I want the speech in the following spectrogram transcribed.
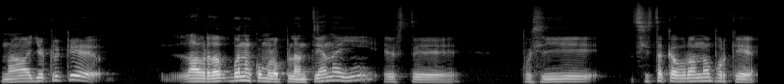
No, yo creo que la verdad, bueno, como lo plantean ahí, este, pues sí, sí está cabrón, ¿no? Porque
